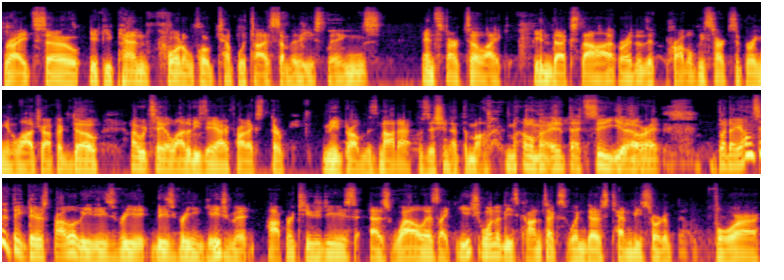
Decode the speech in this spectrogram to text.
right? So if you can quote unquote templatize some of these things, and start to like index that, or that probably starts to bring in a lot of traffic. Though I would say a lot of these AI products, their main problem is not acquisition at the moment. That's you yeah. know right. But I also think there's probably these re these re engagement opportunities as well as like each one of these context windows can be sort of built for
